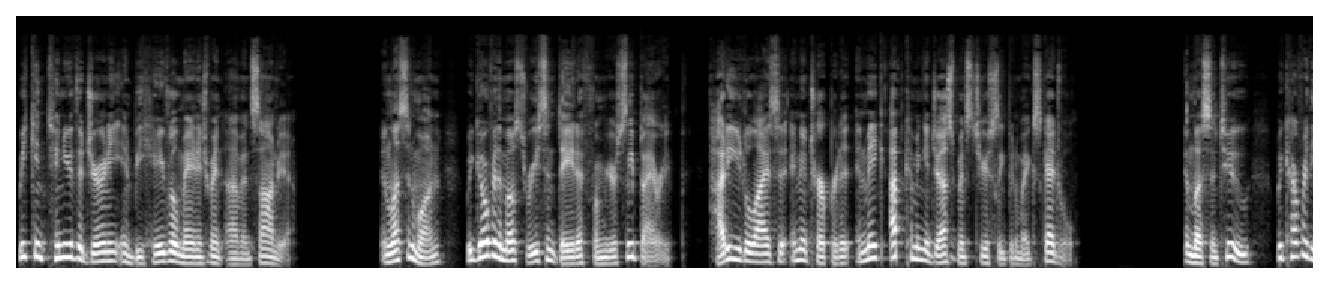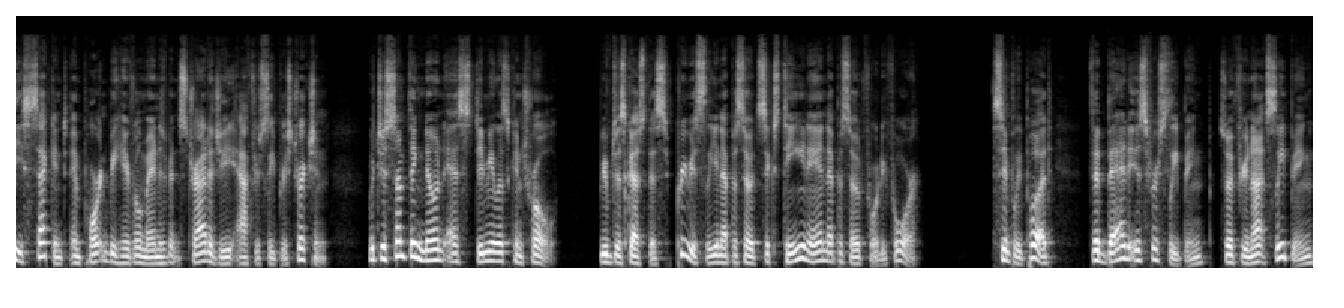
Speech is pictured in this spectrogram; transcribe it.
we continue the journey in behavioral management of insomnia. In lesson 1, we go over the most recent data from your sleep diary, how to utilize it and interpret it, and make upcoming adjustments to your sleep and wake schedule. In Lesson 2, we cover the second important behavioral management strategy after sleep restriction, which is something known as stimulus control. We've discussed this previously in episode 16 and episode 44. Simply put, the bed is for sleeping, so if you're not sleeping,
